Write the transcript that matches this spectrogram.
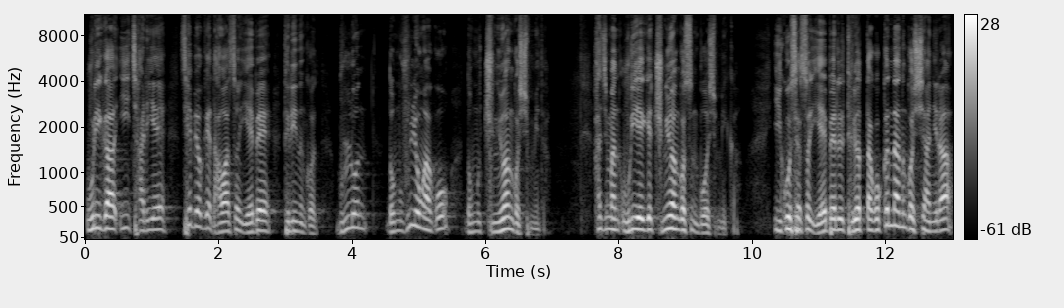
우리가 이 자리에 새벽에 나와서 예배 드리는 것 물론 너무 훌륭하고 너무 중요한 것입니다. 하지만 우리에게 중요한 것은 무엇입니까? 이곳에서 예배를 드렸다고 끝나는 것이 아니라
